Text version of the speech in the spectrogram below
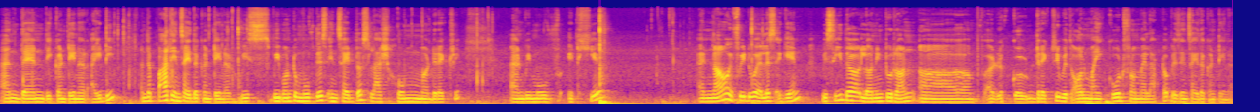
and then the container id and the path inside the container. We we want to move this inside the slash home uh, directory and we move it here. And now if we do ls again we see the learning to run uh, directory with all my code from my laptop is inside the container.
